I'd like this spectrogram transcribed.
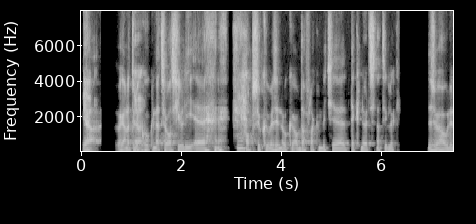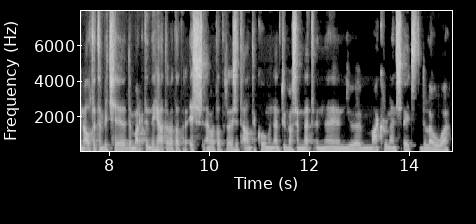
Ja, we gaan natuurlijk Ja. ook, net zoals jullie, eh, Ja. op zoek. We zijn ook op dat vlak een beetje tech-nerds natuurlijk. Dus we houden altijd een beetje de markt in de gaten, wat dat er is en wat dat er zit aan te komen. En toen was er net een eh, nieuwe macrolens uit, de Laowa.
